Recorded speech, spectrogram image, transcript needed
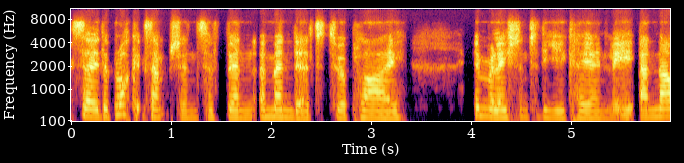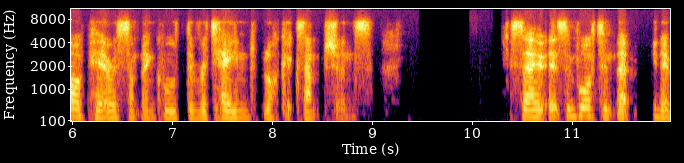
So the block exemptions have been amended to apply in relation to the UK only and now appear as something called the retained block exemptions. So it's important that you know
